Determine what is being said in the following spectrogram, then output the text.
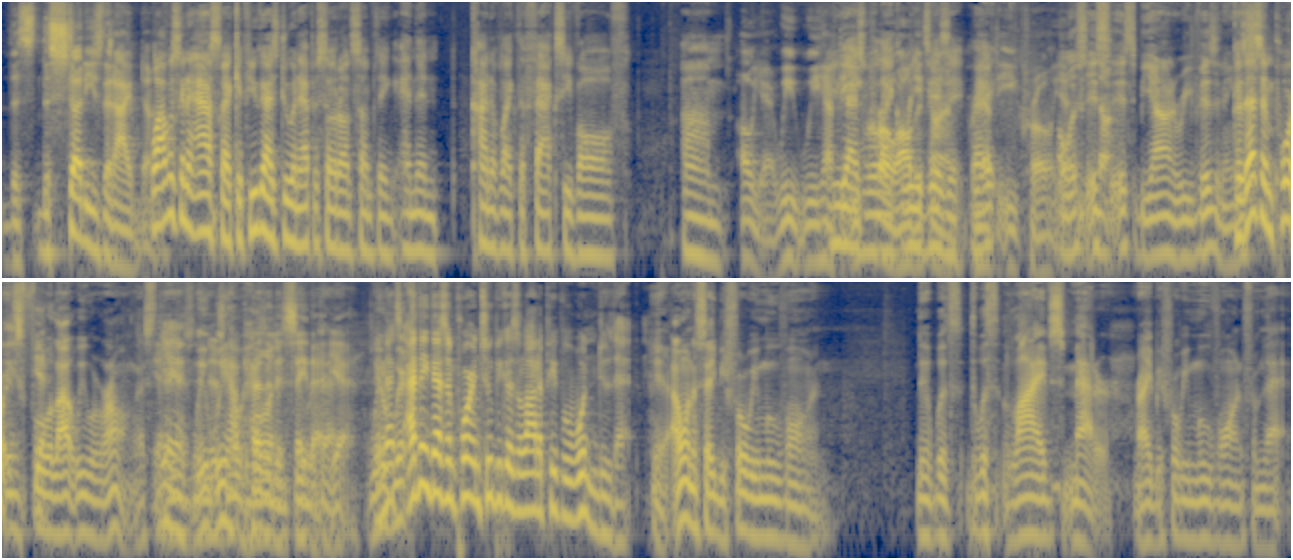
the the studies that I've done. Well, I was going to ask like if you guys do an episode on something, and then kind of like the facts evolve. Um, oh yeah, we we have You to guys eat will, crow like, all the revisit, time. We have to eat crow. Yeah. Oh, it's it's, No, it's beyond revisiting because that's important. It's full out. We were wrong. That's Yeah. there's- we, there's we no have to go on and hesitancy say with that. Yeah, We're- we're- I think that's important too because a lot of people wouldn't do that. Yeah, I want to say before we move on, that with with lives matter, right? Before we move on from that,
